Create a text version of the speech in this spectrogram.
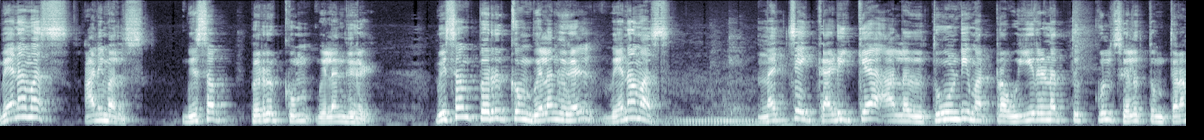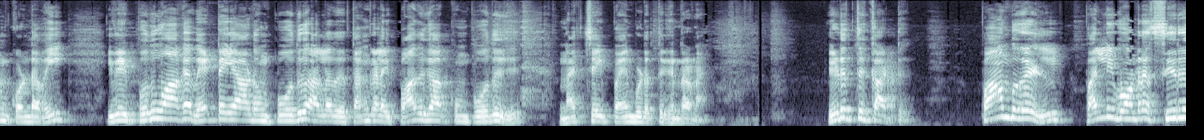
வெனமஸ் அனிமல்ஸ் விஷம் பெருக்கும் விலங்குகள். விஷம் பெருக்கும் விலங்குகள் வெனமஸ் நச்சை கடிக்க அல்லது தூண்டி மற்ற உயிரினத்துக்குள் செலுத்தும் திறன் கொண்டவை. இவை பொதுவாக வேட்டையாடும் போது அல்லது தங்களை பாதுகாக்கும் போது நச்சை பயன்படுத்துகின்றன. எடுத்துக்காட்டு. பாம்புகள் பள்ளி போன்ற சிறு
